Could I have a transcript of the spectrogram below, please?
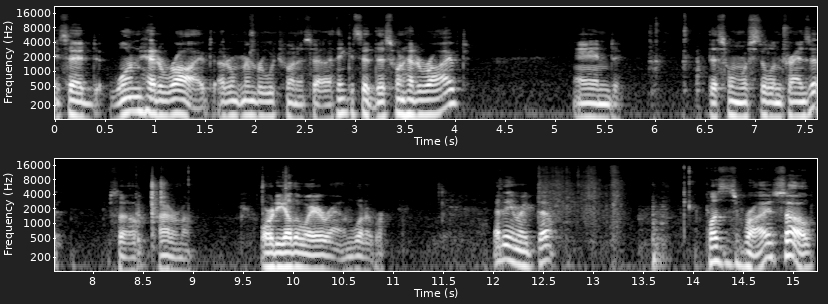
It said one had arrived. I don't remember which one it said. I think it said this one had arrived. And this one was still in transit. So, I don't know. Or the other way around, whatever. At any rate, though, pleasant surprise. So,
